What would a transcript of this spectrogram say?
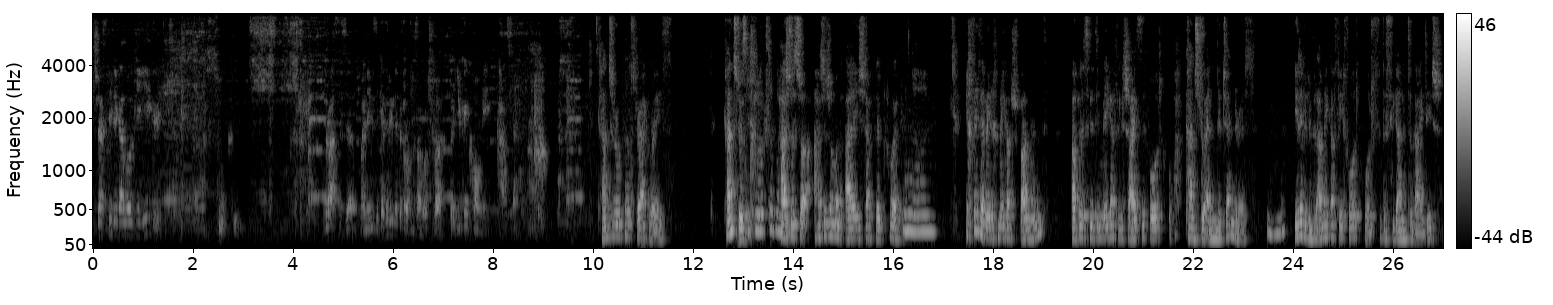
Счастливые голодные игры. Сука. Здравствуйте. My name is Ekaterina Petrovna Zamochkova, but you can call me Katya. Kennst du RuPaul's Drag Race? Kennst du es? Ich schaue es aber Hast du, nicht. es schon, hast du schon mal eine Staffel geschaut? Nein. Ich finde es eigentlich mega spannend, aber es wird ihm mega viel Scheiße vorgeworfen. Kennst du Ellen DeGeneres? Mhm. Ihr wird ihm auch mega viel vorgeworfen, dass sie gar nicht so geil ist.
